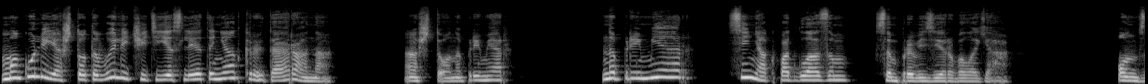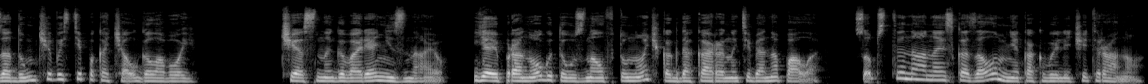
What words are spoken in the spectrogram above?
Могу ли я что-то вылечить, если это не открытая рана? А что, например? Например, синяк под глазом, симпровизировала я. Он в задумчивости покачал головой. Честно говоря, не знаю. Я и про ногу-то узнал в ту ночь, когда Кара на тебя напала. Собственно, она и сказала мне, как вылечить рану.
